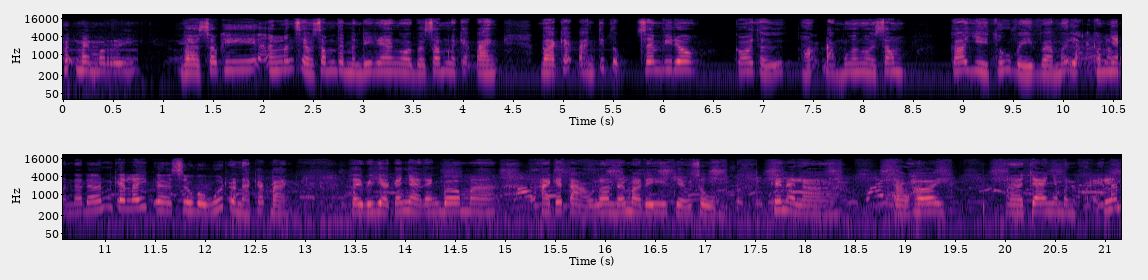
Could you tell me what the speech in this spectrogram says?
hết memory và sau khi ăn bánh xèo xong thì mình đi ra ngồi bờ sông nè các bạn. Và các bạn tiếp tục xem video coi thử hoạt động ở ngồi sông có gì thú vị và mới lạ không nha. Mình đã đến cái lấy uh, Silverwood rồi nè các bạn. Thì bây giờ cả nhà đang bơm uh, hai cái tàu lên để mà đi chèo xuồng. Cái này là tàu hơi. À, Cha nhà mình khỏe lắm.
